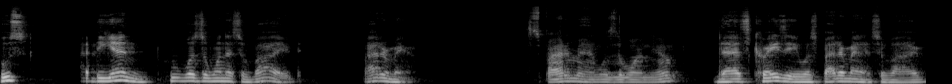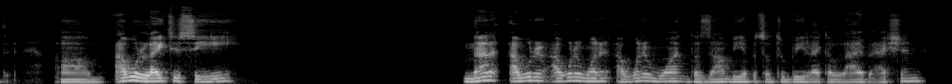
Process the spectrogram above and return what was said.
who's at the end? Who was the one that survived? Spider Man. Spider Man was the one. Yep. That's crazy. It was Spider Man that survived. Um, I would like to see. Not, I wouldn't. I wouldn't want it. I wouldn't want the zombie episode to be like a live action,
